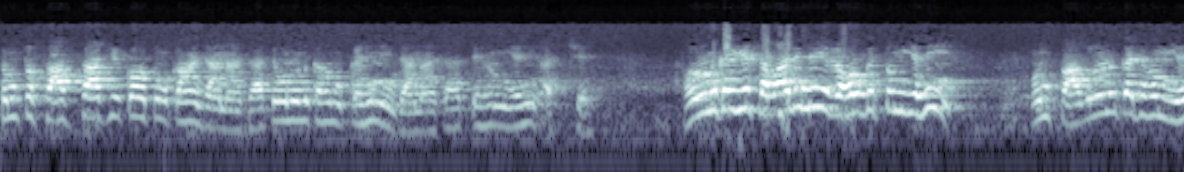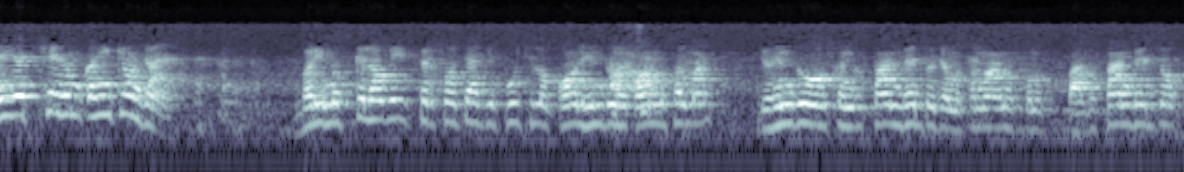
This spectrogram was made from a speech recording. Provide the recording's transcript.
तुम तो साफ़ साफ़ ये कहो, तुम कहाँ जाना चाहते हो? उन्होंने कहा, हम कहीं नहीं जाना चाहते, हम यहीं अच्छे और उनका ये सवाल ही नहीं, रहोगे तुम यहीं? उन पागलों ने कहा, जब हम यहीं अच्छे हम कहीं क्यों जाएँ? बड़ी मुश्किल हो गई, फिर सोचा कि पूछ लो, कौन हिंदू है कौन मुसलमान? जो हिंदू उसको हिंदुस्तान भेज दो, जो मुसलमान उसको पाकिस्तान भेज दो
